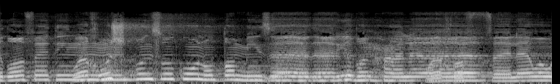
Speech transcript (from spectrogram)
إضافة. وخشب سكون الضم زاد رضا حلا. وخف لووا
